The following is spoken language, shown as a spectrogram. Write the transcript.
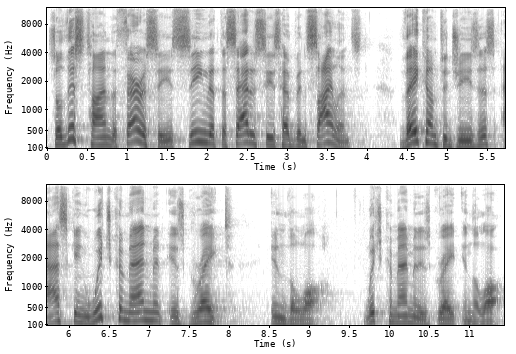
So this time the Pharisees, seeing that the Sadducees have been silenced, they come to Jesus asking which commandment is great in the law. Which commandment is great in the law?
